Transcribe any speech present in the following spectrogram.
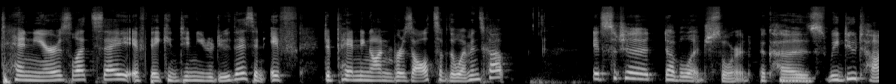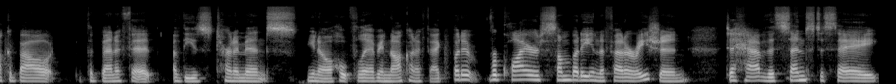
10 years, let's say, if they continue to do this? And if, depending on results of the Women's Cup? It's such a double edged sword because mm-hmm. we do talk about the benefit of these tournaments, you know, hopefully having a knock on effect, but it requires somebody in the federation to have the sense to say,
